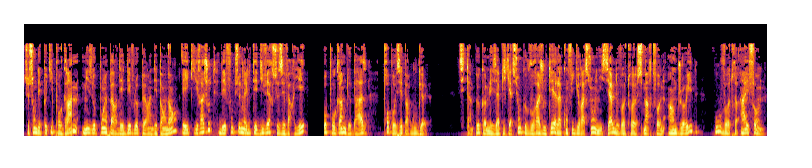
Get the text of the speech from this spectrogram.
Ce sont des petits programmes mis au point par des développeurs indépendants et qui rajoutent des fonctionnalités diverses et variées au programme de base proposé par Google. C'est un peu comme les applications que vous rajoutez à la configuration initiale de votre smartphone Android ou votre iPhone.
